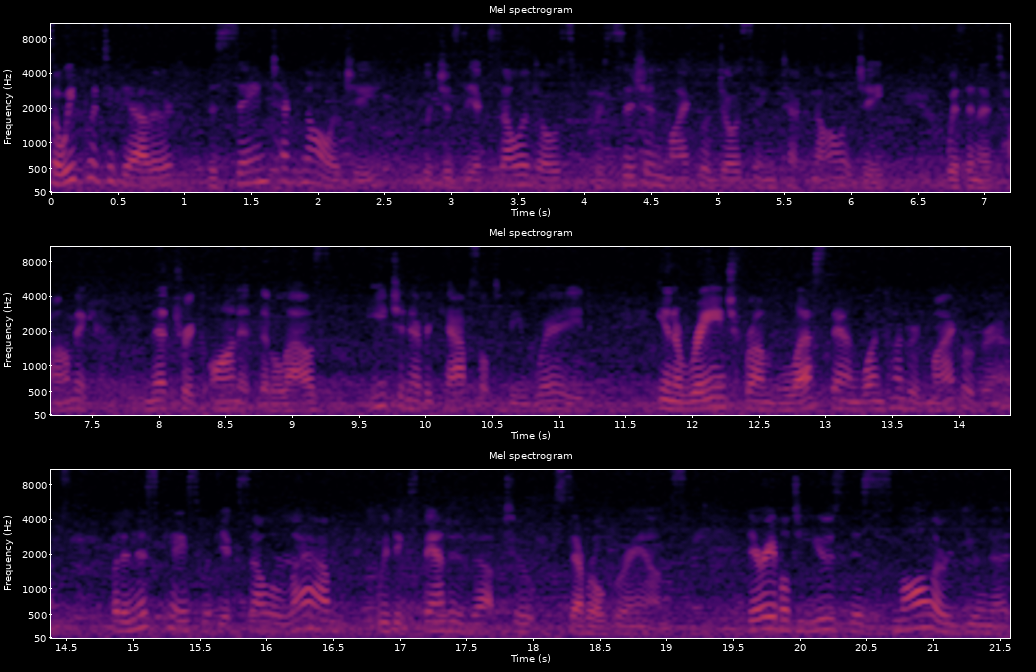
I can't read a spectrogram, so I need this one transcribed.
So we put together the same technology, which is the Xcelodose precision microdosing technology with an atomic metric on it that allows each and every capsule to be weighed in a range from less than 100 micrograms. But in this case, with the Xcelolab, we've expanded it up to several grams. They're able to use this smaller unit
